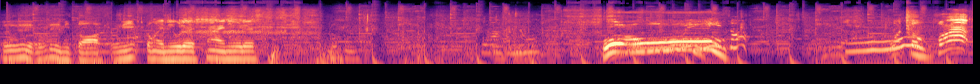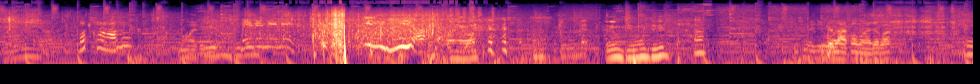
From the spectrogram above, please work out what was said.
เออโอเคมีต่อตรงนี้ตรงไอ้นิ้วเลยหน้าไอ้นิ้วเลยโอ้โห What the fuck รถขาวลูกมาดินี่นี่นี่นี่ อีเหี้ยว่าไงวะเอ้ยมึงถือมึงถือเวลากเข้ามาใช่ปะโอ้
